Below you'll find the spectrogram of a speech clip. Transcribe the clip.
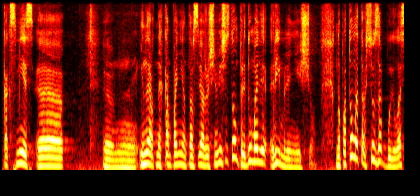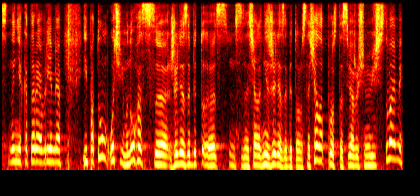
как смесь э, инертных компонентов свяжущим веществом придумали римляне еще. Но потом это все забылось на некоторое время. И потом очень много с железобетоном, сначала не с железобетоном, сначала просто свяжущими веществами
